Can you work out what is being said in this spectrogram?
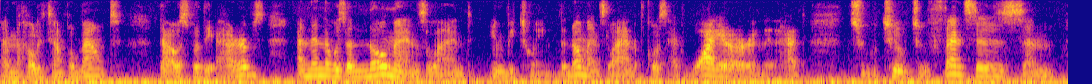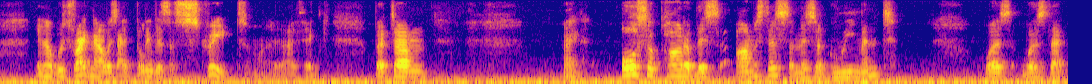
and the Holy Temple Mount, that was for the Arabs. And then there was a no man's land in between. The no man's land, of course, had wire and it had two, two, two fences and you know, which right now is, I believe, is a street, I think. But um, right, also part of this armistice and this agreement was was that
